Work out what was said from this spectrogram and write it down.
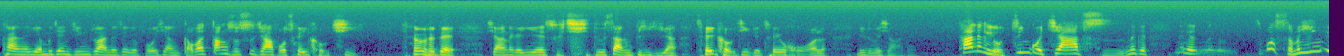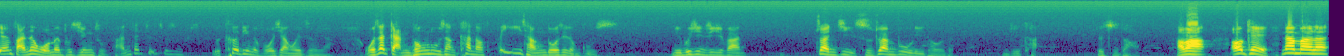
看《眼不见经传》的这个佛像，搞不好当时释迦佛吹口气，对不对？像那个耶稣基督上帝一样，吹口气给吹活了。你怎么晓得？他那个有经过加持，那个、那个、那个什么什么因缘，反正我们不清楚。反正他就就是有特定的佛像会这样。我在感通路上看到非常多这种故事，你不信自己翻传记史传部里头的，你去看就知道了，好不好？OK，那么呢，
